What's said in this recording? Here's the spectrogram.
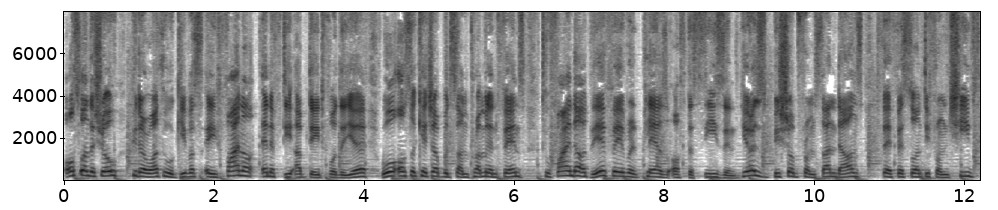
Also on the show, Peter Raath will give us a final NFD update for the year. We'll also catch up with some prominent fans to find out their favorite players of the season. Here's Bishop from Sundowns, Fefe Sonti from Chiefs,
